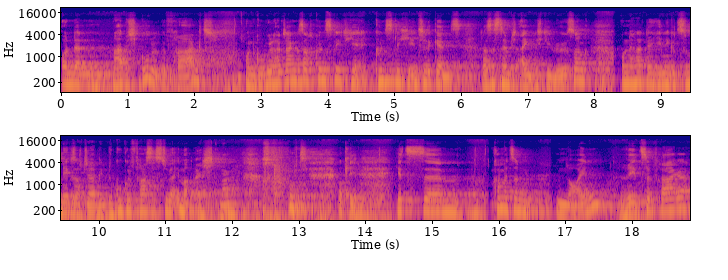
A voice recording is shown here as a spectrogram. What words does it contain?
Und dann habe ich Google gefragt und Google hat dann gesagt, künstliche, künstliche Intelligenz. Das ist nämlich eigentlich die Lösung. Und dann hat derjenige zu mir gesagt, ja, wenn du Google fragst, hast du ja immer recht. Ne? okay, jetzt ähm, kommen wir zur neuen Rätselfrage.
